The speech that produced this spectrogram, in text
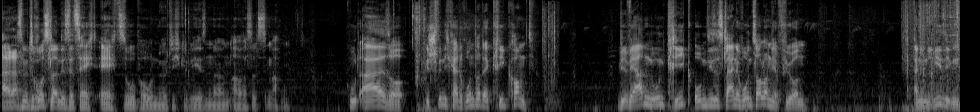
Also das mit Russland ist jetzt echt, echt super unnötig gewesen, ne? Aber was willst du machen? Gut, also, Geschwindigkeit runter, der Krieg kommt. Wir werden nun Krieg um dieses kleine Hohenzollern hier führen. Einen riesigen.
